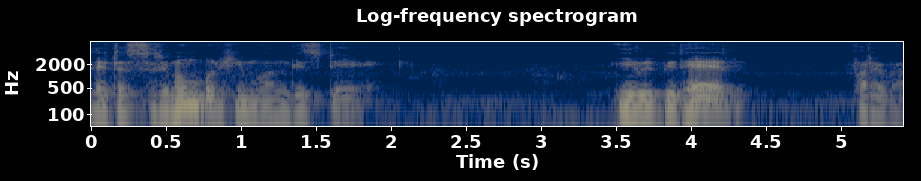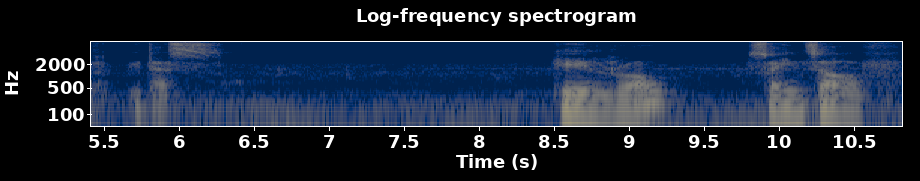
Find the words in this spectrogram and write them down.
Let us remember him on this day. He will be there forever with us. KL Rao signs off.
